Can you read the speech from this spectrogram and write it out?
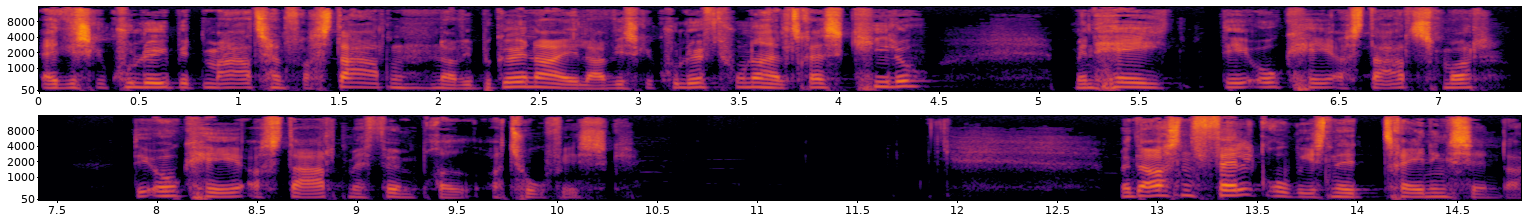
at vi skal kunne løbe et maraton fra starten, når vi begynder, eller vi skal kunne løfte 150 kilo. Men hey, det er okay at starte småt. Det er okay at starte med fem brød og to fisk. Men der er også en faldgruppe i sådan et træningscenter.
